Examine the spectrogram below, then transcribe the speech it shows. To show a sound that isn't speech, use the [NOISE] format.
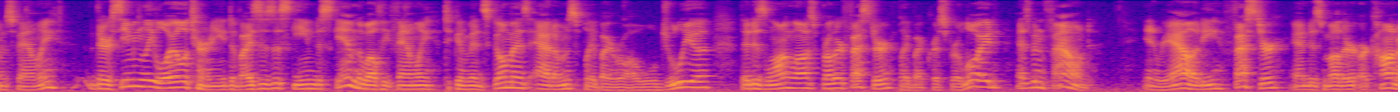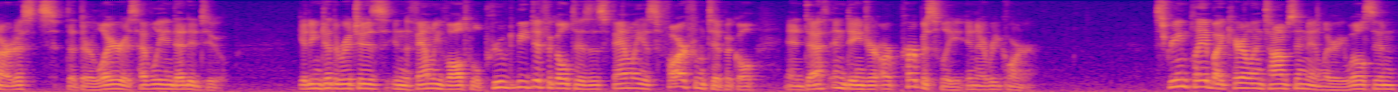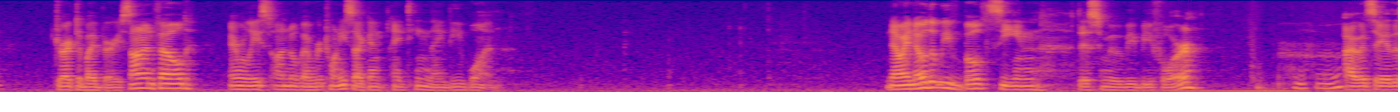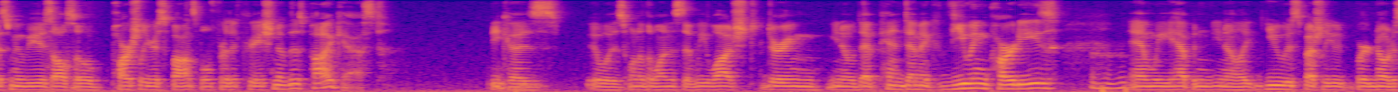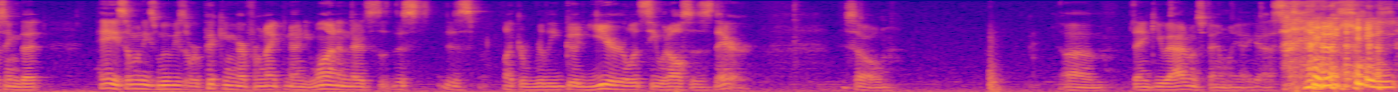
Addams family, their seemingly loyal attorney devises a scheme to scam the wealthy family to convince Gomez Addams, played by Raul Julia, that his long lost brother Fester, played by Christopher Lloyd, has been found. In reality, Fester and his mother are con artists that their lawyer is heavily indebted to. Getting to the riches in the family vault will prove to be difficult as his family is far from typical, and death and danger are purposefully in every corner. Screenplay by Caroline Thompson and Larry Wilson, directed by Barry Sonnenfeld, and released on November 22nd, 1991. Now, I know that we've both seen this movie before. Mm-hmm. I would say this movie is also partially responsible for the creation of this podcast because mm-hmm. it was one of the ones that we watched during, you know, that pandemic viewing parties mm-hmm. and we happened, you know, like you especially were noticing that, hey, some of these movies that we're picking are from 1991, and there's this is like a really good year. Let's see what else is there. So, um, thank you, Addams Family, I guess. [LAUGHS]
